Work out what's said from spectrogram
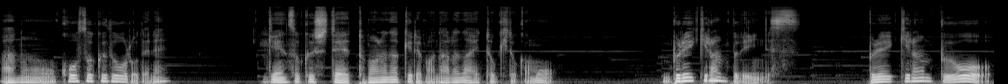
あの、高速道路でね、減速して止まらなければならない時とかも、ブレーキランプでいいんです。ブレーキランプを、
